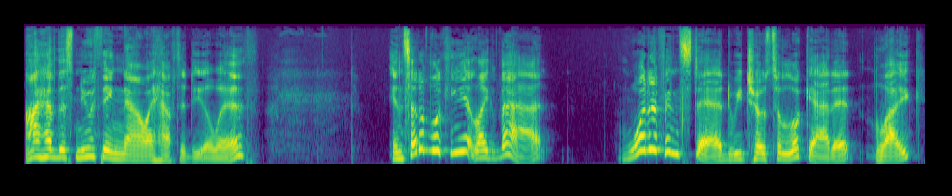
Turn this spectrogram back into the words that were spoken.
I have this new thing now I have to deal with, instead of looking at it like that, what if instead we chose to look at it like,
